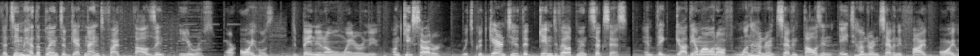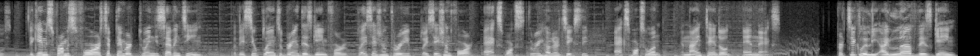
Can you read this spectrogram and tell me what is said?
The team had a plan to get 95,000 euros, or euros, depending on where you live, on Kickstarter, which could guarantee the game development success and they got the amount of 107,875 euros. The game is promised for September 2017, but they still plan to bring this game for PlayStation 3, PlayStation 4, Xbox 360, Xbox One, and Nintendo NX. Particularly, I love this game,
